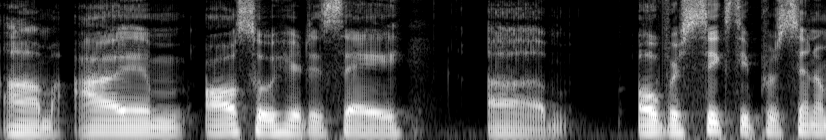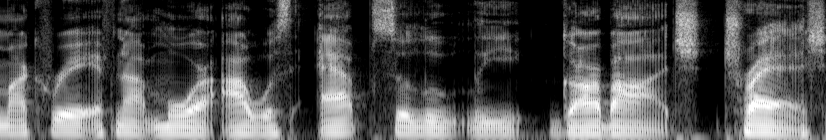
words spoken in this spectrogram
Um, I am also here to say um, over 60% of my career, if not more, I was absolutely garbage, trash,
